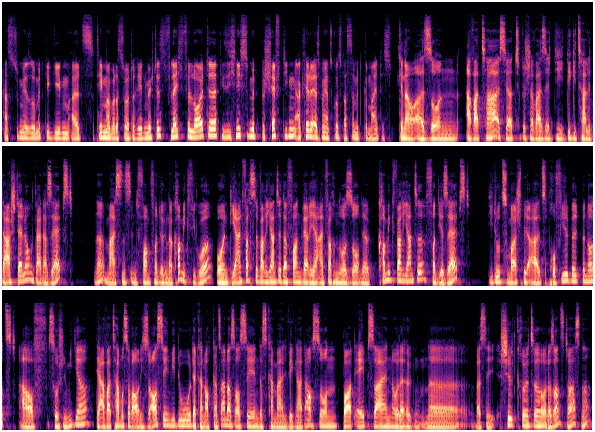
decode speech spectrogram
hast du mir so mitgegeben als Thema, über das du heute reden möchtest. Vielleicht für Leute, die sich nicht so mit beschäftigen, erklär dir erstmal ganz kurz, was damit gemeint ist. Genau, also ein Avatar ist ja typischerweise die digitale Darstellung deiner selbst. Ne, meistens in Form von irgendeiner Comicfigur. Und die einfachste Variante davon wäre ja einfach nur so eine Comic-Variante von dir selbst die du zum Beispiel als Profilbild benutzt auf Social Media. Der Avatar muss aber auch nicht so aussehen wie du, der kann auch ganz anders aussehen. Das kann meinetwegen halt auch so ein Board Ape sein oder irgendeine, weiß nicht, Schildkröte oder sonst was, ne?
